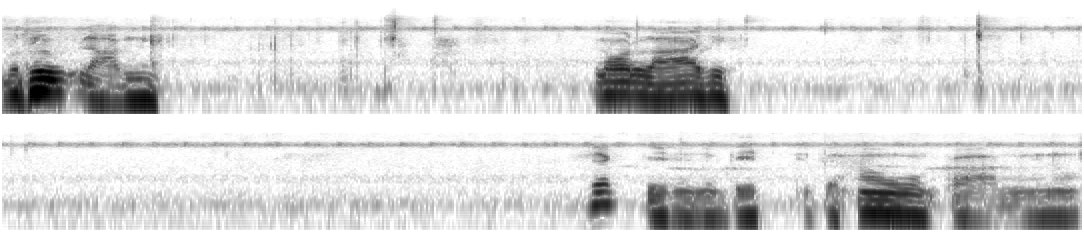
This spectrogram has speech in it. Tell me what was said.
บ่ถือหลังนี่นอนลาสิ แยกเป็นเบ็ดที่ไปเฮาวงการนี่เนาะ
